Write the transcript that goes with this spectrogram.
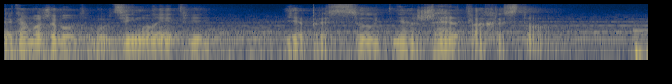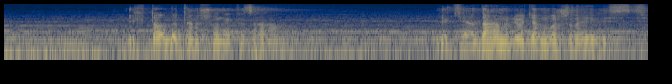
яка може бути, бо в цій молитві є присутня жертва Христова. І хто би там що не казав, як я дам людям можливість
